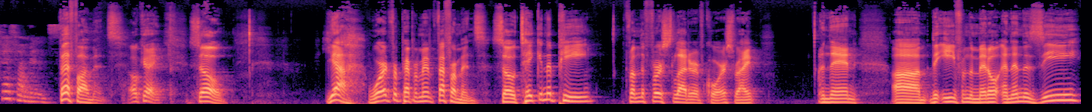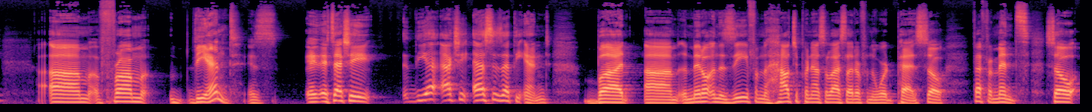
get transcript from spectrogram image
Pfefferminz. Pfefferminz. Okay, so yeah, word for peppermint, pfefferminz. So taking the P from the first letter, of course, right, and then um, the E from the middle, and then the Z um, from the end is. It, it's actually the actually S is at the end, but um, the middle and the Z from the how to pronounce the last letter from the word Pez. So pfefferminz. So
